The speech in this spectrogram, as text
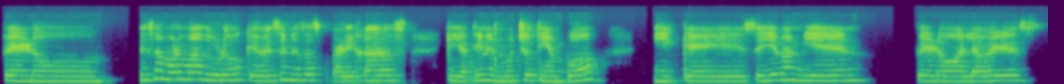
pero es amor maduro que ves en esas parejas que ya tienen mucho tiempo y que se llevan bien, pero a la vez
